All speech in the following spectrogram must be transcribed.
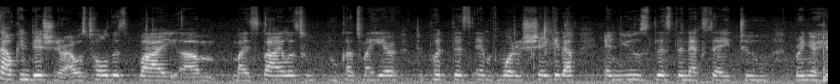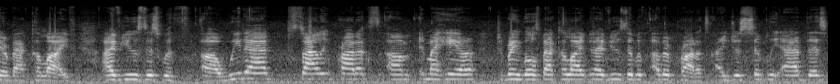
out conditioner. I was told this by um, my stylist who, cuts my hair to put this in with water, shake it up, and use this the next day to bring your hair back to life. I've used this with uh, Ouidad styling products um, in my hair to bring those back to life, and I've used it with other products. I just simply add this,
